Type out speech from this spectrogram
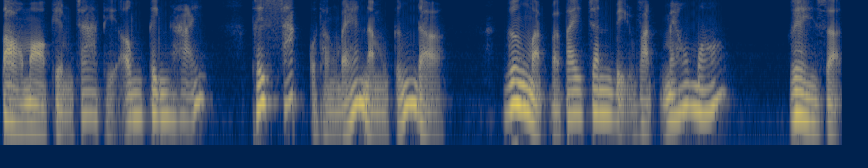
Tò mò kiểm tra thì ông kinh hãi, thấy xác của thằng bé nằm cứng đờ. Gương mặt và tay chân bị vặn méo mó, ghê giận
